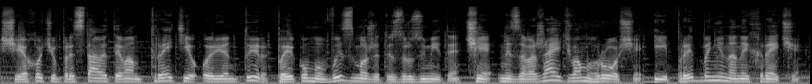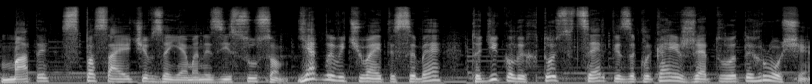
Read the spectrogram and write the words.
що я хочу представити вам третій орієнтир, по якому ви зможете зрозуміти, чи не заважають вам гроші і придбані на них речі, мати спасаючи взаємини з Ісусом. Як ви відчуваєте себе тоді, коли хтось в церкві закликає жертвувати гроші?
